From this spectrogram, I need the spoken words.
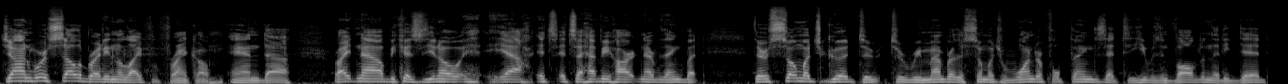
John, we're celebrating the life of Franco. And uh, right now, because, you know, yeah, it's it's a heavy heart and everything, but there's so much good to, to remember. There's so much wonderful things that he was involved in that he did.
